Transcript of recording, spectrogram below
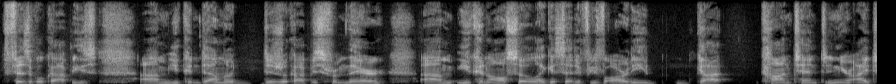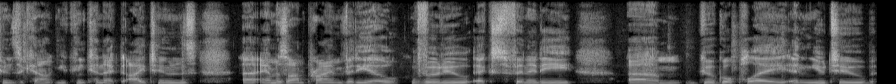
physical copies. Um, you can download digital copies from there. Um, you can also, like I said, if you've already got content in your iTunes account, you can connect iTunes, uh, Amazon Prime Video, Vudu, Xfinity, um, Google Play, and YouTube,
